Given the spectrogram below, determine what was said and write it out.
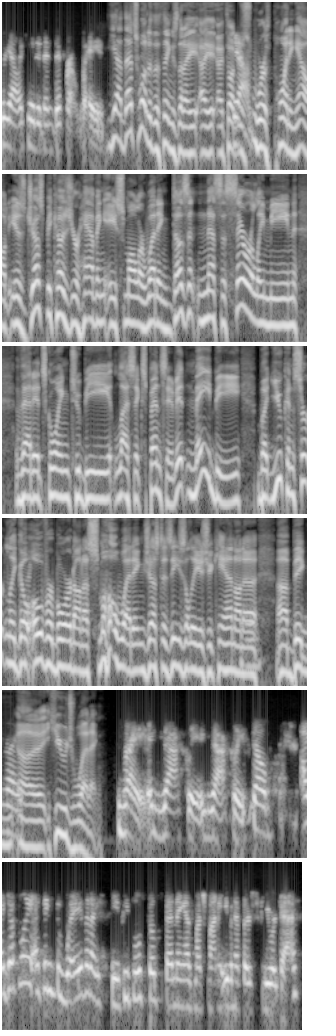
reallocated in different ways. Yeah, that's one of the things that I, I, I thought yeah. was worth pointing out is just because you're having a smaller wedding doesn't necessarily mean that it's going to be less expensive. It may be, but you can certainly go right. overboard on a small wedding just as easily as you can on a, a big, right. uh, huge wedding. Right, exactly, exactly. So I definitely, I think the way that I see people still spending as much money, even if there's fewer guests,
